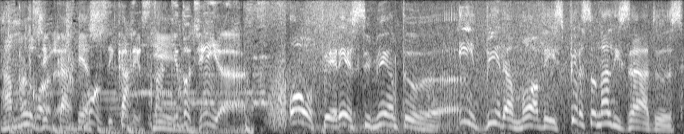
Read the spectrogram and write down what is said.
A música Agora, destaque. música destaque do dia. Oferecimento Ibira Móveis Personalizados.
